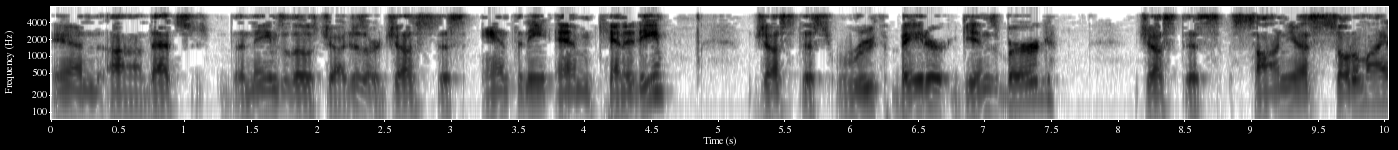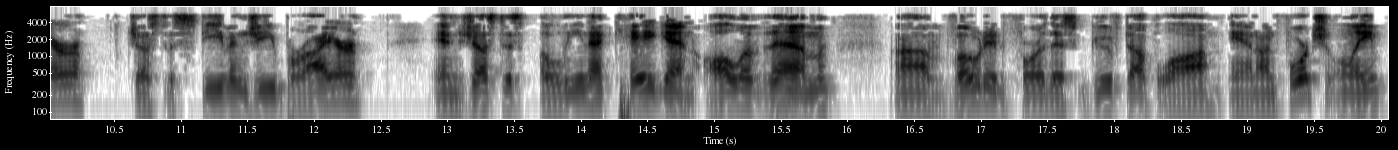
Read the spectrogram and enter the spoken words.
And uh, that's the names of those judges are Justice Anthony M. Kennedy, Justice Ruth Bader Ginsburg, Justice Sonia Sotomayor, Justice Stephen G. Breyer, and Justice Elena Kagan. All of them uh, voted for this goofed up law, and unfortunately,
